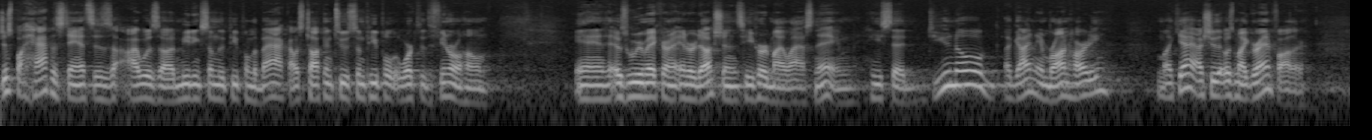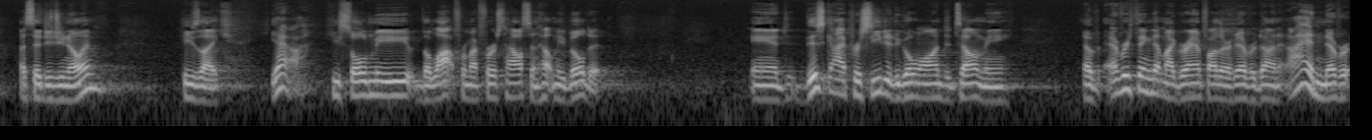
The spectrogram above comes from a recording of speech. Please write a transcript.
just by happenstances, I was uh, meeting some of the people in the back. I was talking to some people that worked at the funeral home. And as we were making our introductions, he heard my last name. He said, Do you know a guy named Ron Hardy? I'm like, Yeah, actually, that was my grandfather. I said, Did you know him? He's like, Yeah. He sold me the lot for my first house and helped me build it. And this guy proceeded to go on to tell me of everything that my grandfather had ever done. And I had never,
